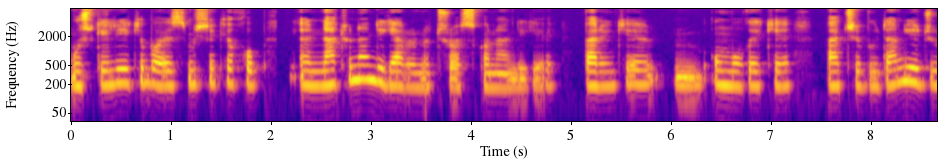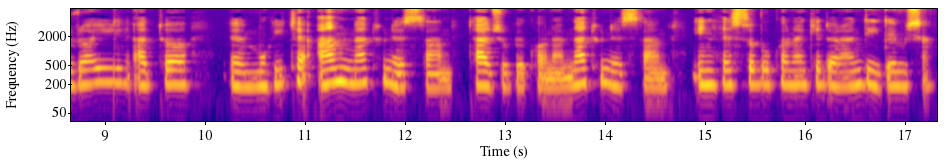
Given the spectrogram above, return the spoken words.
مشکلیه که باعث میشه که خب نتونن دیگران رو تراست کنن دیگه. برای اینکه اون موقع که بچه بودن یه جورایی حتی محیط امن نتونستن تجربه کنن نتونستن این حس بکنن که دارن دیده میشن.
